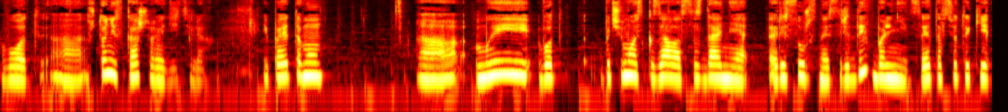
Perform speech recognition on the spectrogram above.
Вот. Э, что не скажешь о родителях. И поэтому э, мы вот почему я сказала создание ресурсной среды в больнице, это все-таки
